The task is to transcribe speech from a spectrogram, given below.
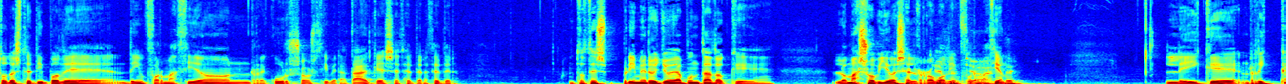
todo este tipo de, información, recursos, ciberataques, etcétera, etcétera. Entonces, primero yo he apuntado que lo más obvio es el robo de información. Leí que Rick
